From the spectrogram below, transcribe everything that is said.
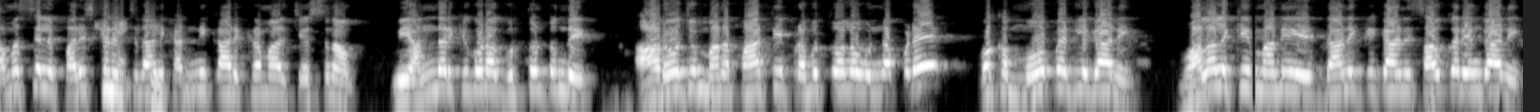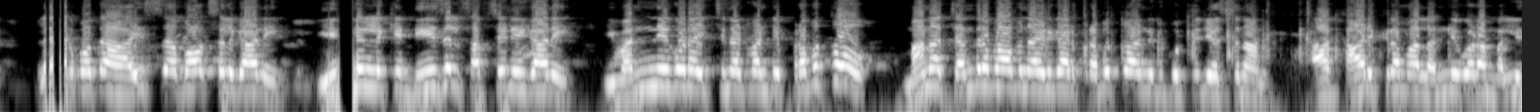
సమస్యల్ని పరిష్కరించడానికి అన్ని కార్యక్రమాలు చేస్తున్నాం. మీ అందరికీ కూడా గుర్తుంటుంది ఆ రోజు మన పార్టీ ప్రభుత్వంలో ఉన్నప్పుడే ఒక మోపెడ్లు గాని వలలకి మరి దానికి గాని సౌకర్యం గాని లేకపోతే ఐస్ బాక్సులు కానీ ఇంజిన్లకి డీజిల్ సబ్సిడీ కానీ ఇవన్నీ కూడా ఇచ్చినటువంటి ప్రభుత్వం మన చంద్రబాబు నాయుడు గారి ప్రభుత్వం అనేది గుర్తు చేస్తున్నాను. ఆ కార్యక్రమాలన్నీ కూడా మళ్ళీ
